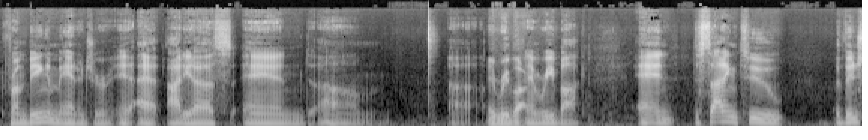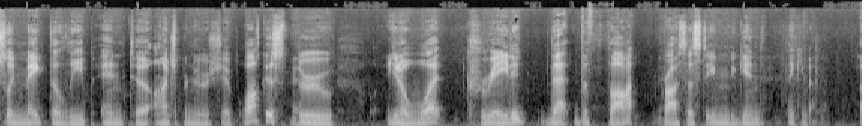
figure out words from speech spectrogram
from being a manager at Adidas and um, At Reebok. and Reebok, and deciding to eventually make the leap into entrepreneurship. Walk us through, you know, what created that the thought process to even begin thinking about it. Uh,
